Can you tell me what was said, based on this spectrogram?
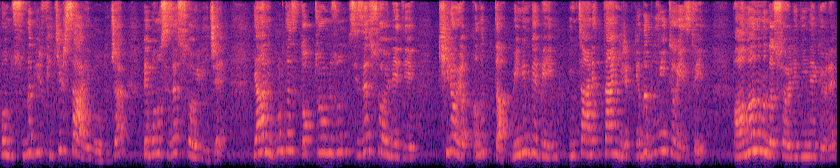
konusunda bir fikir sahibi olacak ve bunu size söyleyecek. Yani burada doktorunuzun size söylediği kiloyu alıp da benim bebeğim internetten girip ya da bu videoyu izleyip Banu Hanım'ın da söylediğine göre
